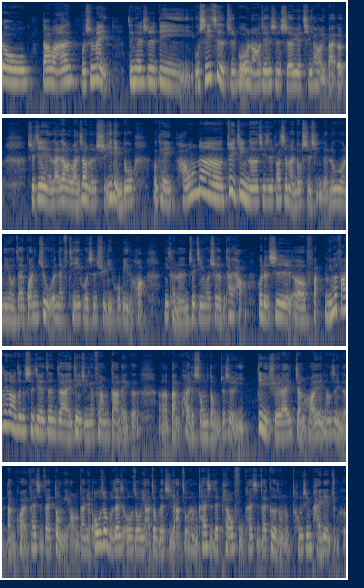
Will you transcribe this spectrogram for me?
Hello，大家晚安，我是妹今天是第五十一次的直播，然后今天是十二月七号，礼拜二，时间也来到了晚上的十一点多。OK，好，那最近呢，其实发生蛮多事情的。如果你有在关注 NFT 或是虚拟货币的话，你可能最近会睡得不太好，或者是呃发你会发现到这个世界正在进行一个非常大的一个呃板块的松动，就是以地理学来讲的话，有点像是你的板块开始在动摇，感觉欧洲不再是欧洲，亚洲不再是亚洲，他们开始在漂浮，开始在各种的重新排列组合。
